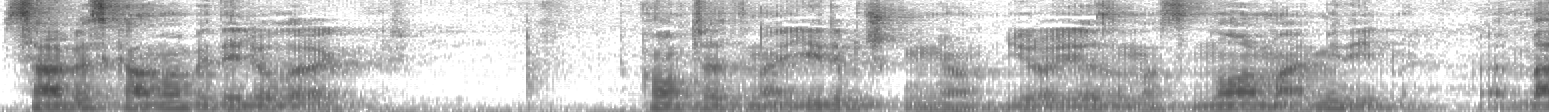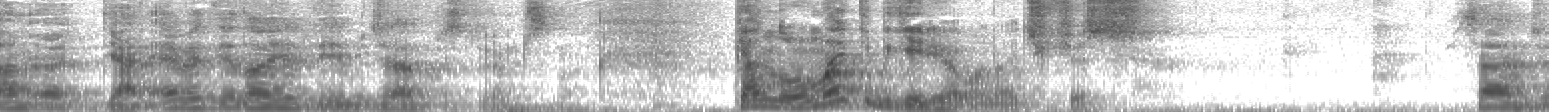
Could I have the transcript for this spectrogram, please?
serbest kalma bedeli olarak kontratına 7,5 milyon euro yazılması normal mi değil mi? Ben yani evet ya da hayır diye bir cevap istiyorum sana. Ya normal gibi geliyor bana açıkçası. Sence?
